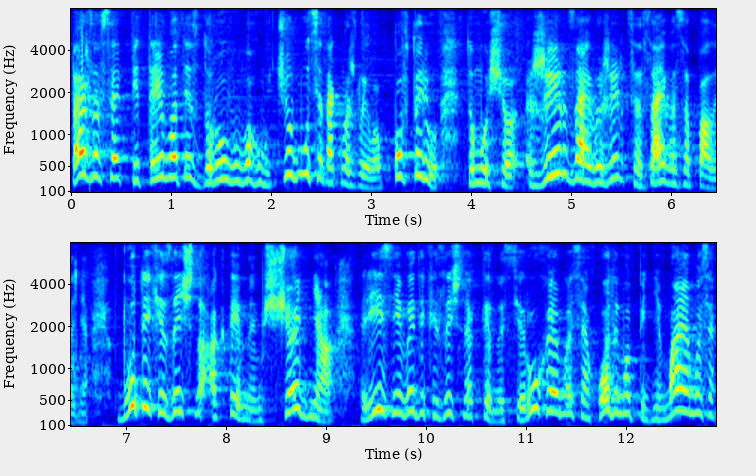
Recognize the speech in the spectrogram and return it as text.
перш за все, підтримувати здорову вагу. Чому це так важливо? Повторю. Тому що жир, зайвий жир це зайве запалення. Бути фізично активним щодня, різні види фізичної активності. Рухаємося, ходимо, піднімаємося,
